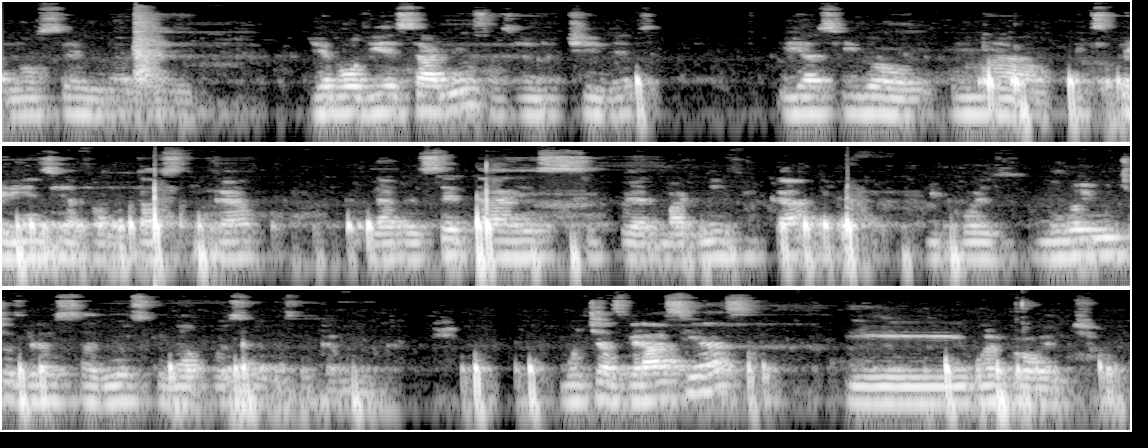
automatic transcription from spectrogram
a, no sé, durante, llevo 10 años haciendo chiles y ha sido una experiencia fantástica. La receta es súper magnífica y pues le doy muchas gracias a Dios que me ha puesto en este camino. Muchas gracias y buen provecho.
